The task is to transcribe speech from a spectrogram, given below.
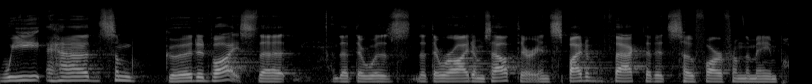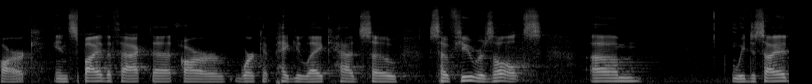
we had some good advice that that there was that there were items out there in spite of the fact that it's so far from the main park in spite of the fact that our work at peggy lake had so so few results um, we decided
